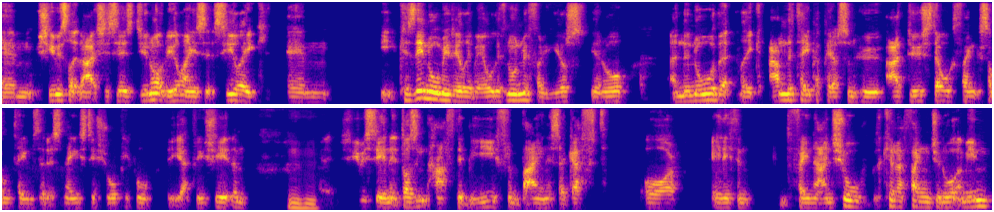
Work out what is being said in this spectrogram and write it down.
um, she was like that. She says, "Do you not realise that? See, like, because um, they know me really well. They've known me for years, you know, and they know that like I'm the type of person who I do still think sometimes that it's nice to show people that you appreciate them. Mm-hmm. She was saying it doesn't have to be from buying us a gift or anything financial kind of thing. Do you know what I mean?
